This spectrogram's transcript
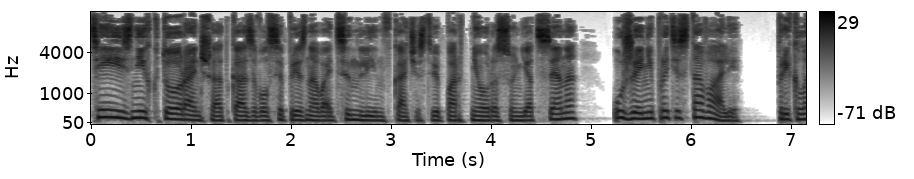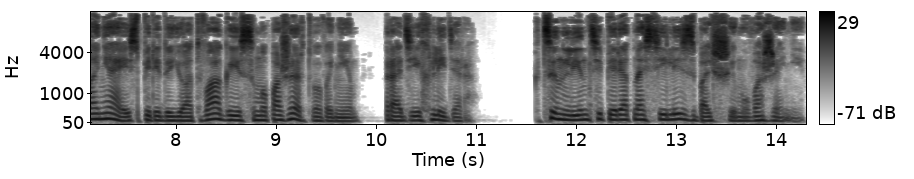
Те из них, кто раньше отказывался признавать Цинлин в качестве партнера Сунь Яцена, уже не протестовали, преклоняясь перед ее отвагой и самопожертвованием ради их лидера. К Цинлин теперь относились с большим уважением.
